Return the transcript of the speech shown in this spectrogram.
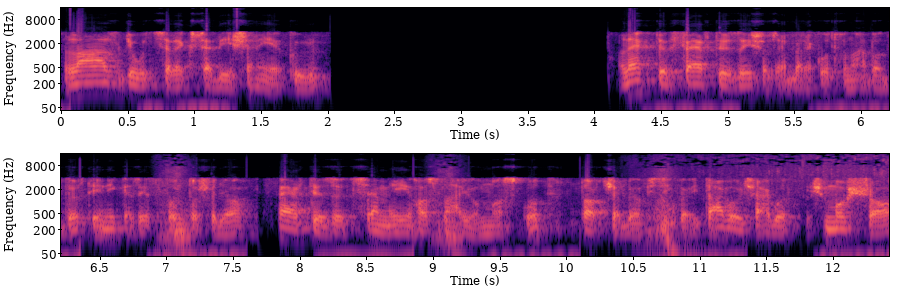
láz gyógyszerek szedése nélkül. A legtöbb fertőzés az emberek otthonában történik, ezért fontos, hogy a fertőzött személy használjon maszkot, tartsa be a fizikai távolságot, és mossa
